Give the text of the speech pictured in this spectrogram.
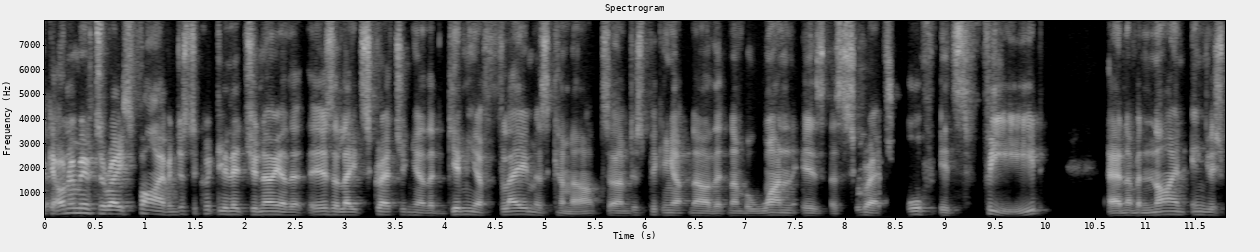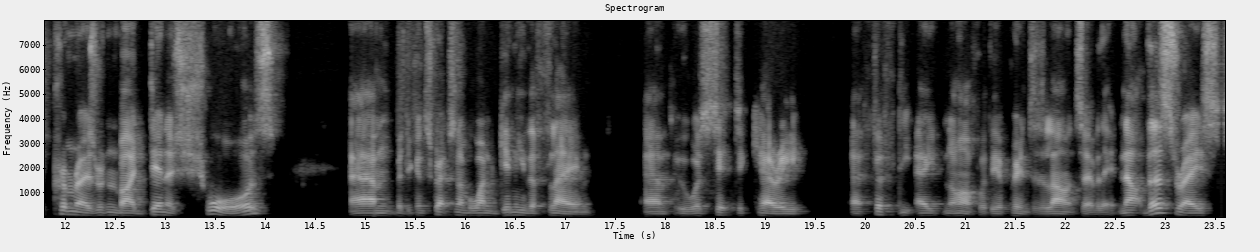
Okay, I want to move to race five, and just to quickly let you know yeah, that there is a late scratching here. That "Give Me a Flame" has come out. I'm just picking up now that number one is a scratch off its feed, and number nine, English Primrose, written by Dennis Schwarz. Um, but you can scratch number one, "Give Me the Flame," um, who was set to carry a 58 and a half with the apprentice allowance over there. Now, this race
